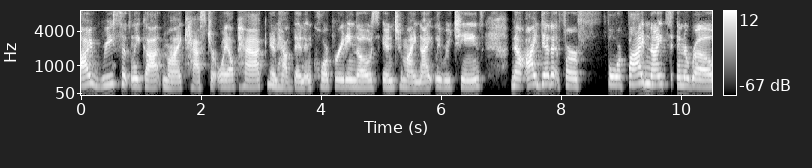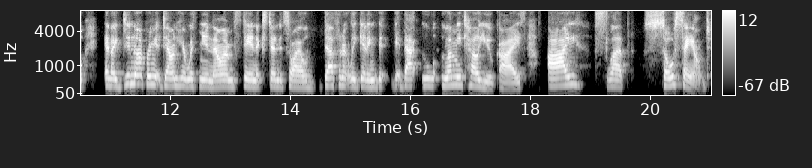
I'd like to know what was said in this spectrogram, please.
I recently got my castor oil pack and mm-hmm. have been incorporating those into my nightly routines. Now I did it for four, five nights in a row, and I did not bring it down here with me. And now I'm staying extended, so I'll definitely getting get back. Let me tell you guys, I slept so sound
